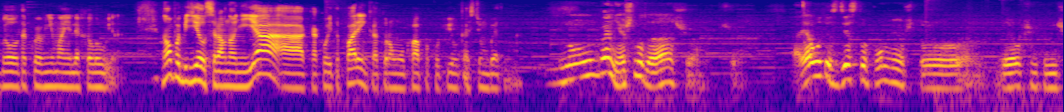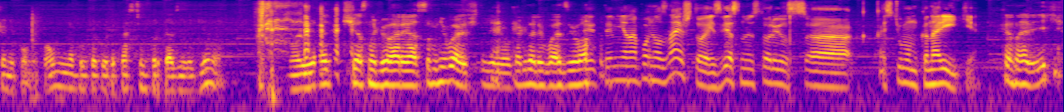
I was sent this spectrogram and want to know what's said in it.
было такое внимание для Хэллоуина. Но победил все равно не я, а какой-то парень, которому папа купил костюм Бэтмена. Ну, конечно, да, чё, чё. А я вот из детства помню, что я, в общем-то, ничего не помню. По-моему, у меня был какой-то костюм крокодила Гена. Но я, честно говоря, сомневаюсь, что я его когда-либо одевал. Ты, ты мне напомнил, знаешь что? Известную историю с э, костюмом канарейки. Канарейки.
